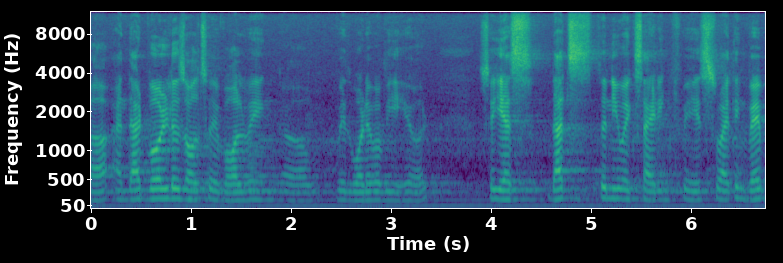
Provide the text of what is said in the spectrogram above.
uh, and that world is also evolving uh, with whatever we hear. So yes, that's the new exciting phase. So I think Web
